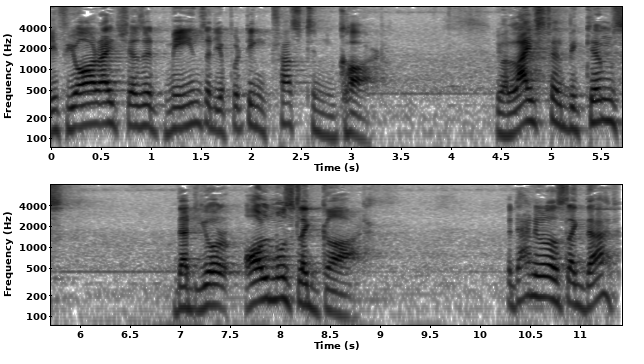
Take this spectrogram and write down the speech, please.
If you are righteous, it means that you're putting trust in God your lifestyle becomes that you're almost like God. But Daniel was like that.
